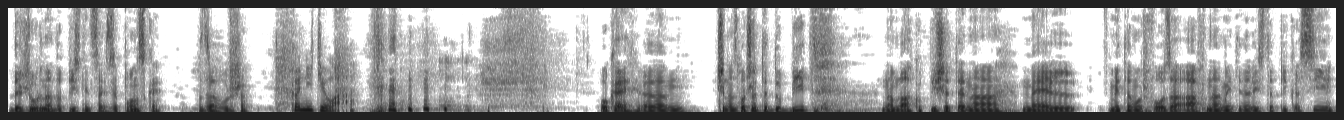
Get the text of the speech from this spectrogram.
dežurna dopisnica iz Japonske. Zdravo, Urša. Konnichiwa. Okay, um, če nas hočete dobiti, nam lahko pišete na mail metamorfoza.afna.metinalista.si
